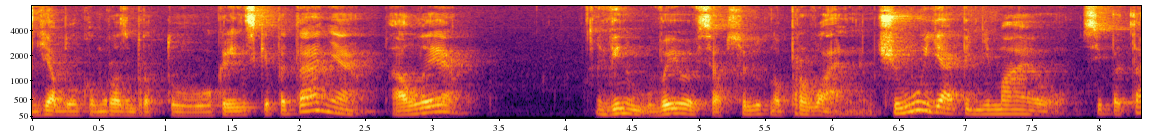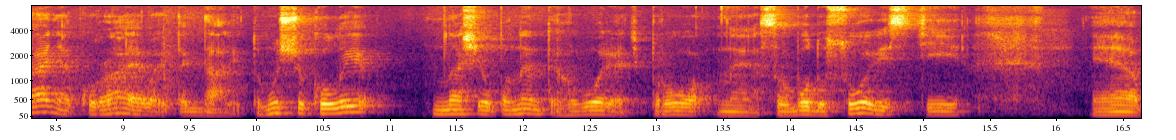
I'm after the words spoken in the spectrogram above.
яблуком розбрату українське питання, але він виявився абсолютно провальним. Чому я піднімаю ці питання Кураєва і так далі? Тому що коли наші опоненти говорять про е, свободу совісті, е,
